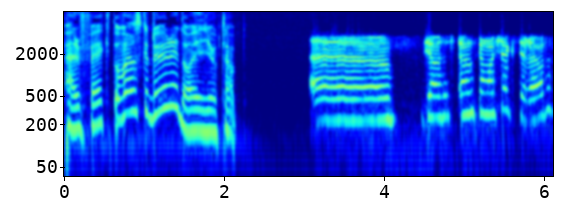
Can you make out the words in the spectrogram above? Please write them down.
Perfekt. Och vad önskar du dig idag i julklapp? Eh, jag önskar mig köksgeråd.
